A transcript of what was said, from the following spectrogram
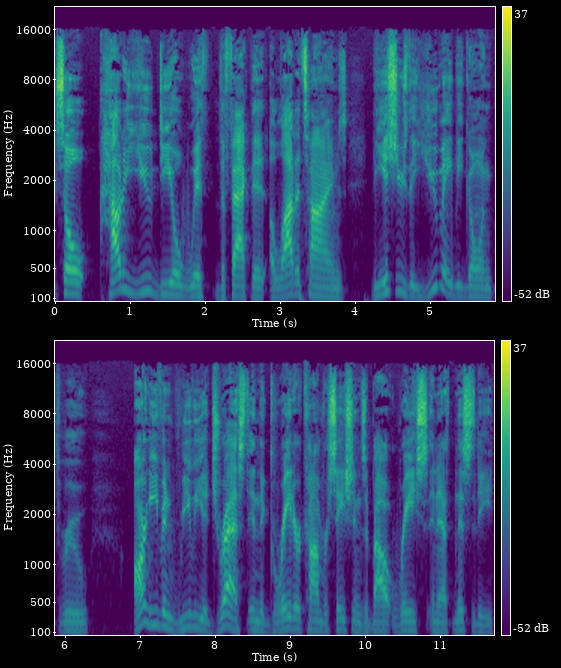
So, how do you deal with the fact that a lot of times the issues that you may be going through aren't even really addressed in the greater conversations about race and ethnicity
